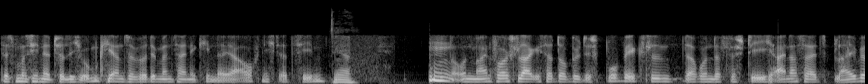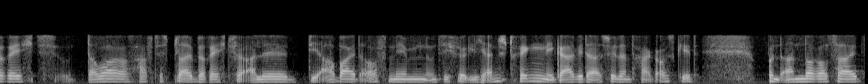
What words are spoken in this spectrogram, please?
Das muss sich natürlich umkehren, so würde man seine Kinder ja auch nicht erziehen. Ja. Und mein Vorschlag ist der doppelte Spurwechsel. Darunter verstehe ich einerseits Bleiberecht, dauerhaftes Bleiberecht für alle, die Arbeit aufnehmen und sich wirklich anstrengen, egal wie der Asylantrag ausgeht. Und andererseits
